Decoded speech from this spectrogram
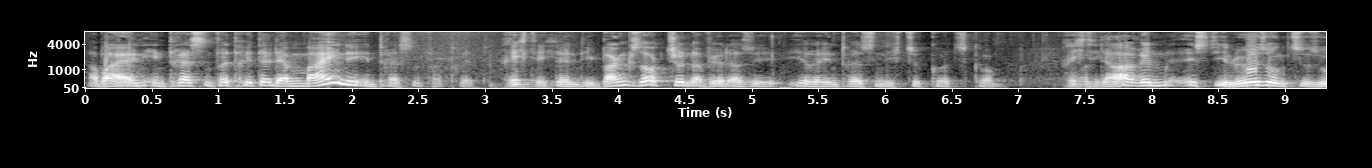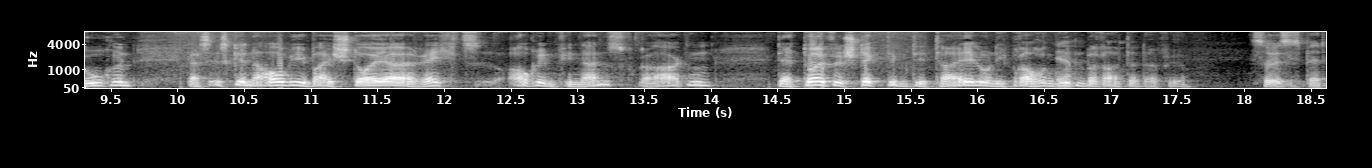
aber einen Interessenvertreter, der meine Interessen vertritt. Richtig. Denn die Bank sorgt schon dafür, dass sie ihre Interessen nicht zu kurz kommen. Richtig. Und darin ist die Lösung zu suchen. Das ist genau wie bei Steuerrechts, auch in Finanzfragen. Der Teufel steckt im Detail und ich brauche einen guten ja. Berater dafür. So ist es, Bert.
